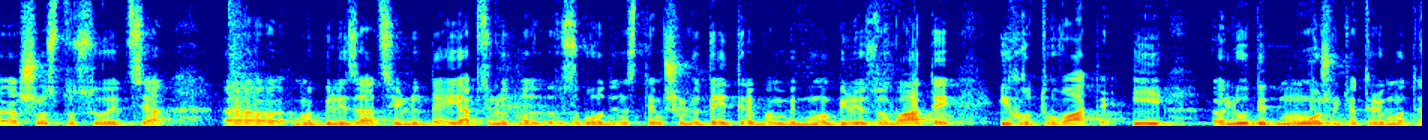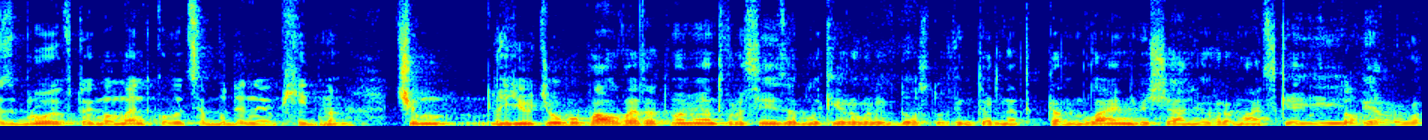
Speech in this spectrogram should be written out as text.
е, що стосується е, мобілізації людей, я абсолютно згоден з тим, що людей треба мобілізувати і готувати. І е, люди можуть отримати зброю в той момент, коли це буде необхідно. Чим YouTube упал в этот момент, в России заблокировали доступ в интернет к онлайн вещанию громадской и Кто? первого.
